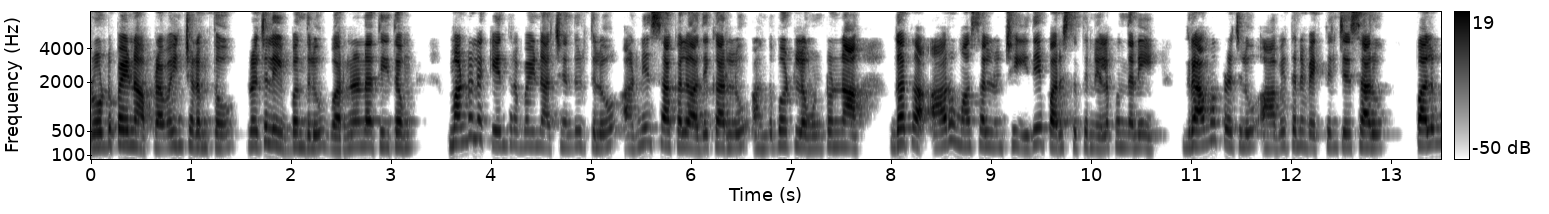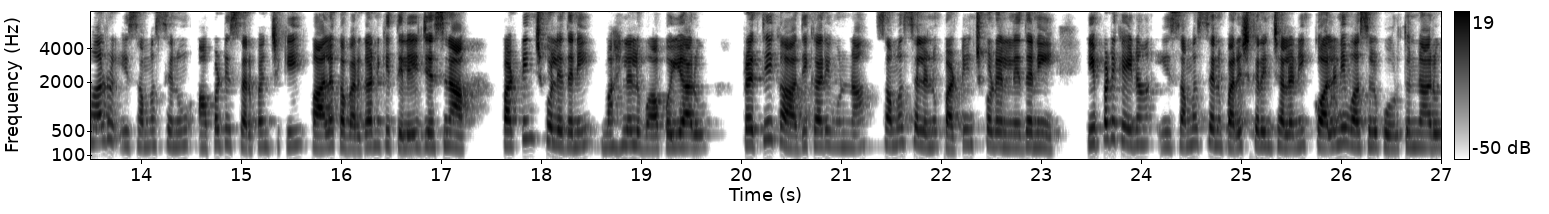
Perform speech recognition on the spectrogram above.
రోడ్డుపైన ప్రవహించడంతో ప్రజల ఇబ్బందులు వర్ణనాతీతం. మండల కేంద్రమైన చందుర్తిలో అన్ని శాఖల అధికారులు అందుబాటులో ఉంటున్నా గత ఆరు మాసాల నుంచి ఇదే పరిస్థితి నెలకొందని గ్రామ ప్రజలు ఆవేదన వ్యక్తం చేశారు. పలుమార్లు ఈ సమస్యను అప్పటి సర్పంచ్కి పాలక వర్గానికి తెలియజేసినా పట్టించుకోలేదని మహిళలు వాపోయారు. ప్రత్యేక అధికారి ఉన్న సమస్యలను పట్టించుకోవడం లేదని ఇప్పటికైనా ఈ సమస్యను పరిష్కరించాలని కాలనీ వాసులు కోరుతున్నారు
